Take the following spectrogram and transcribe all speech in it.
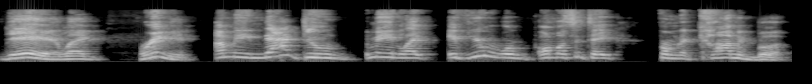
yeah, like bring it. I mean, that dude. I mean, like if you were almost to take from the comic book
